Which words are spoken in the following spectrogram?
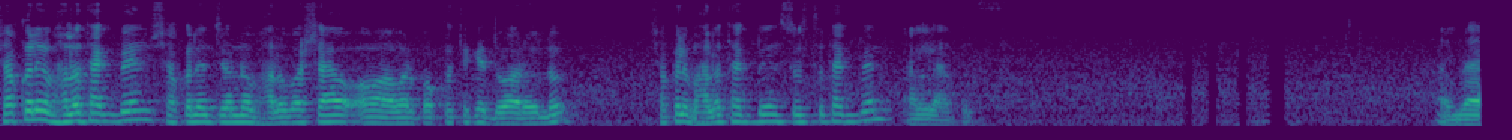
সকলে ভালো থাকবেন, সকলের জন্য ভালোবাসা ও আমার পক্ষ থেকে দোয়া রইল। সকলে ভালো থাকবেন, সুস্থ থাকবেন, আল্লাহ হাফিজ। আমরা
